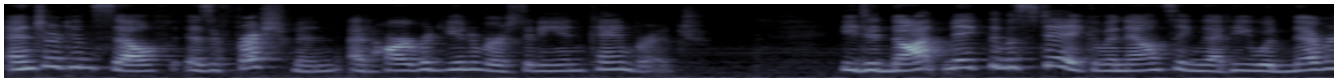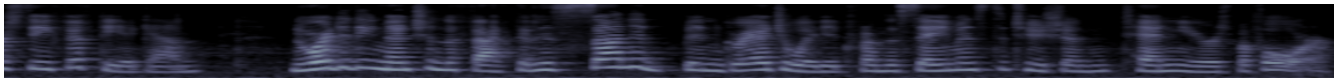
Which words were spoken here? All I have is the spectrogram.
entered himself as a freshman at Harvard University in Cambridge. He did not make the mistake of announcing that he would never see 50 again, nor did he mention the fact that his son had been graduated from the same institution 10 years before.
